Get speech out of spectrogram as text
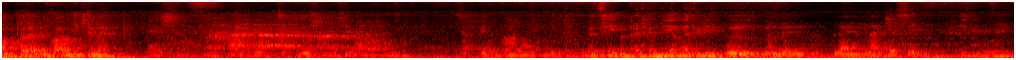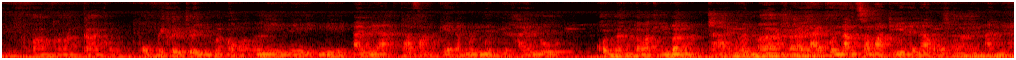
อนตอนแรกเป็นก้อนนี้ใช่ไหมแต่ใช่หากอยากจะบูชาที่บ้านจะเป็นก้อนไม่มีเป็นสีเหมือนไทเทเนียมเลยพี่ดิอืมมันเป็นแร่หลายเจ็ดสีพี่ดูดิความอลังการของผมไม่เคยเจออย่างนี้มาก่อนนะนี่นี่นี่อันเนี้ยถ้าสังเกตอะมันเหมือนคล้ายๆรูปคนนั่งสมาธิบ้างใช่เหมือนมากคใช่ล้ายๆคนนั่งสมาธิเลยนะโอ้ใช่อันเนี้ย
